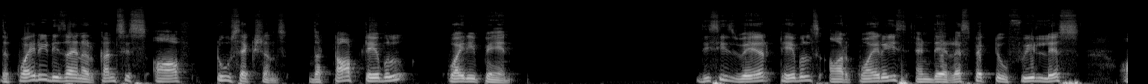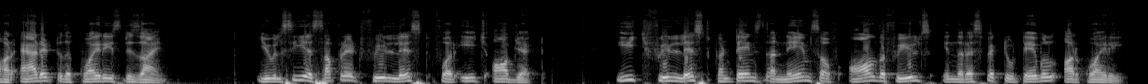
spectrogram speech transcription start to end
The query designer consists of two sections, the top table query pane. This is where tables or queries and their respective field lists are added to the query's design. You will see a separate field list for each object. Each field list contains the names of all the fields in the respective table or query.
